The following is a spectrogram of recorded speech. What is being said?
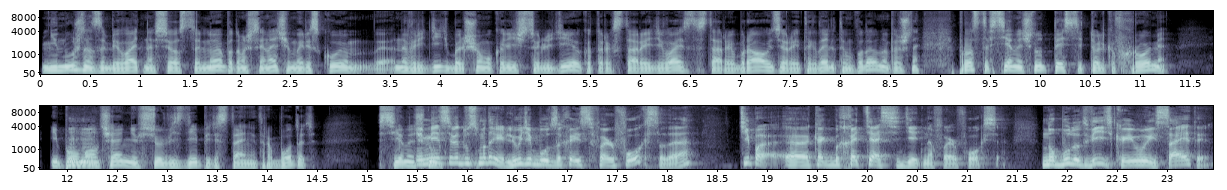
не нужно забивать на все остальное, потому что иначе мы рискуем э, навредить большому количеству людей, у которых старые девайсы, старые браузеры и так далее и тому подобное, потому что просто все начнут тестить только в Chrome, и по угу. умолчанию все везде перестанет работать. Все начнут... Имеется в виду, смотри, люди будут заходить с Firefox, да? Типа, э, как бы хотя сидеть на Firefox, но будут видеть кривые сайты,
